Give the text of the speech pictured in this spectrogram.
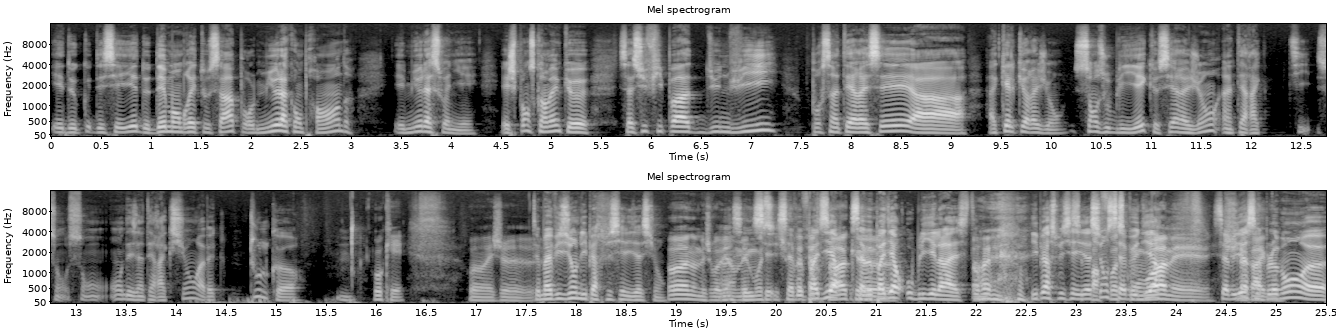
et d'essayer de, démembrer tout ça pour mieux la comprendre et mieux la soigner. Et je pense quand même que ça suffit pas d'une vie pour s'intéresser à, quelques régions, sans oublier que ces régions sont, ont des interactions avec tout le corps. Ok. C'est ma vision de l'hyperspécialisation. Ouais, non, mais je vois bien. Mais moi ça veut pas dire, ça, veut pas dire oublier le reste. Hein. L'hyperspécialisation, ça veut dire, ça veut dire simplement euh,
